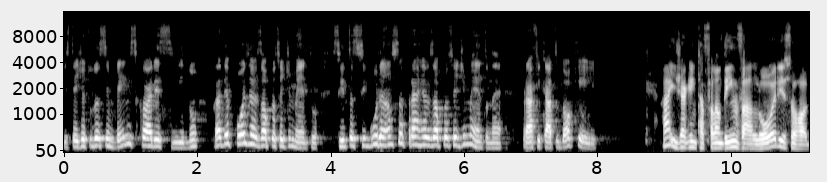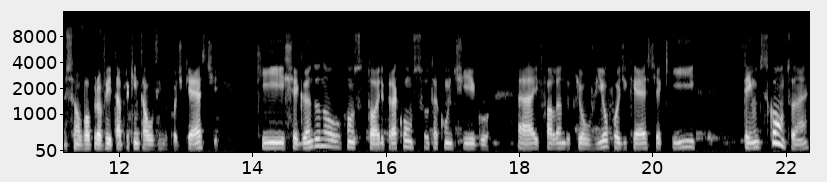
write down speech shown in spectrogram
esteja tudo assim bem esclarecido, para depois realizar o procedimento. Sinta segurança para realizar o procedimento, né? Para ficar tudo ok. Ah, e já que a gente está falando em valores, Robson, eu vou aproveitar para quem está ouvindo o podcast, que chegando no consultório para consulta contigo uh, e falando que ouviu o podcast aqui, tem um desconto, né?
